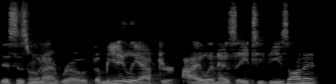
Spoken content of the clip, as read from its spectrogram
This is when I wrote immediately after Island has ATVs on it.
